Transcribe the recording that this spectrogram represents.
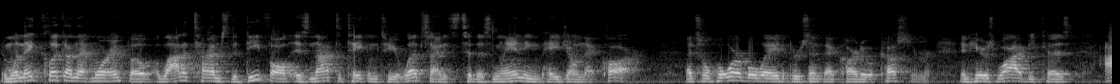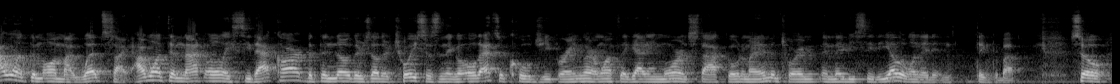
and when they click on that more info, a lot of times the default is not to take them to your website, it's to this landing page on that car. That's a horrible way to present that car to a customer. And here's why because I want them on my website. I want them not to only see that car, but then know there's other choices and they go, oh, that's a cool Jeep Wrangler. I want if they got any more in stock, go to my inventory and maybe see the yellow one they didn't think about. So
